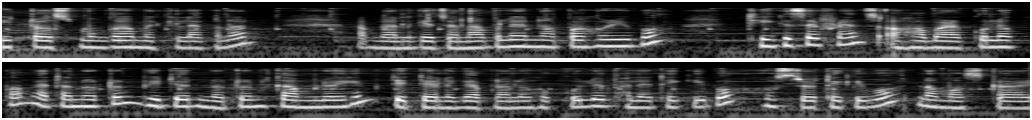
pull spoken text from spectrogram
এই টচ মুগা মেখেলাখনত? আপোনালোকে জনাবলৈ নাপাহৰিব। ঠিক আছে ফ্ৰেণ্ডছ অহাবাৰ আকৌ লগ পাম। এটা নতুন ভিডিঅ'ত নতুন কাম লৈ আহিম। তেতিয়ালৈকে আপোনালোক সকলোৱে ভালে থাকিব সুস্থ থাকিব। নমস্কাৰ।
